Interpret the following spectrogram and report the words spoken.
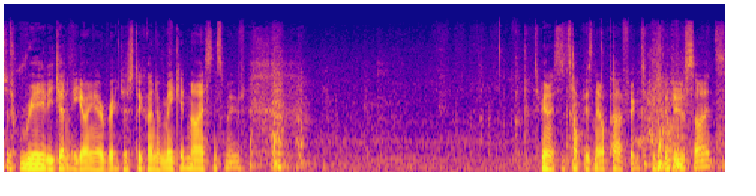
Just really gently going over it just to kind of make it nice and smooth. To be honest, the top is now perfect. I'm just going to do the sides.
